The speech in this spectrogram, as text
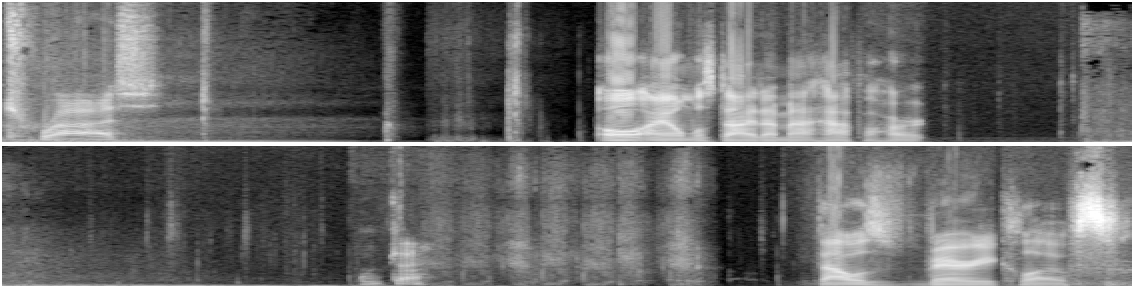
trash. Oh, I almost died. I'm at half a heart. Okay. That was very close.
